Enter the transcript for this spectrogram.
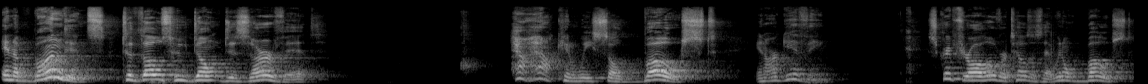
an abundance to those who don't deserve it, how, how can we so boast in our giving? Scripture all over tells us that. We don't boast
